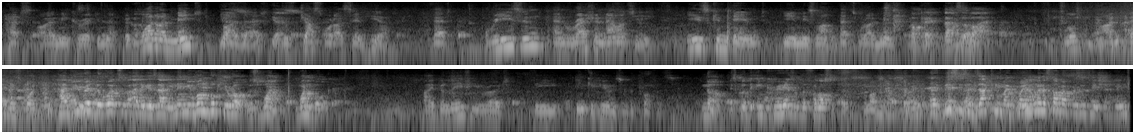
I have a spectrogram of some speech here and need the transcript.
perhaps I am incorrect in that. But what I meant by that yes. was just what I said here, that reason and rationality is condemned in Islam. That's what I meant. Okay, that. that's a lie. Well, that is what. Have you read the works of Al Ghazali? Name me one book he wrote. Just one. One book. I believe he wrote The Incoherence of the Prophets. No, it's called The Incoherence of the Philosophers. This is exactly my point. I'm going to start my presentation.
